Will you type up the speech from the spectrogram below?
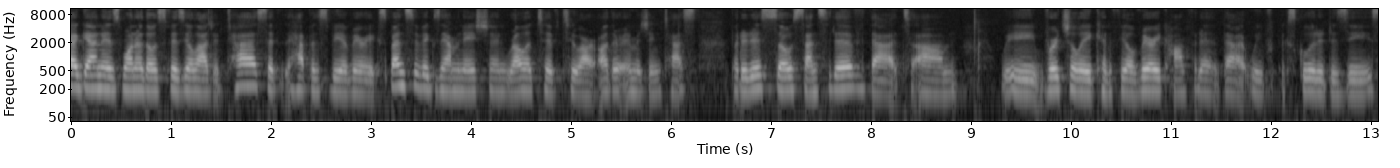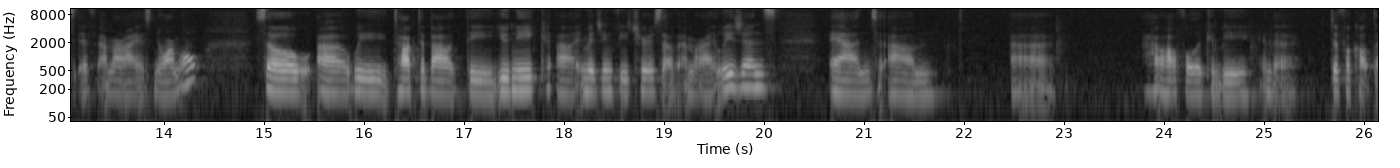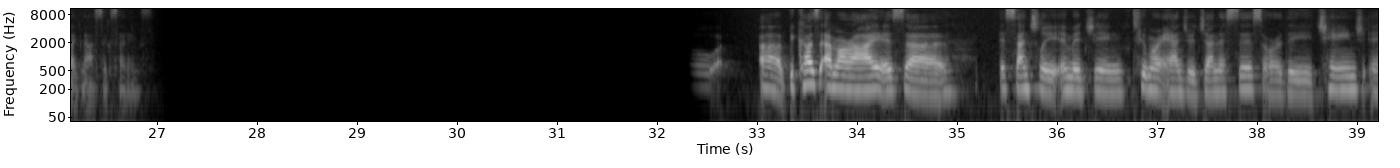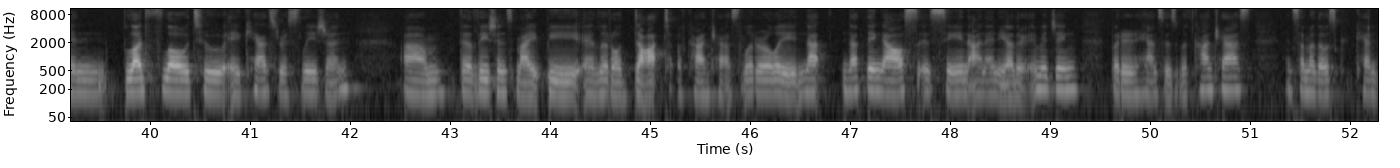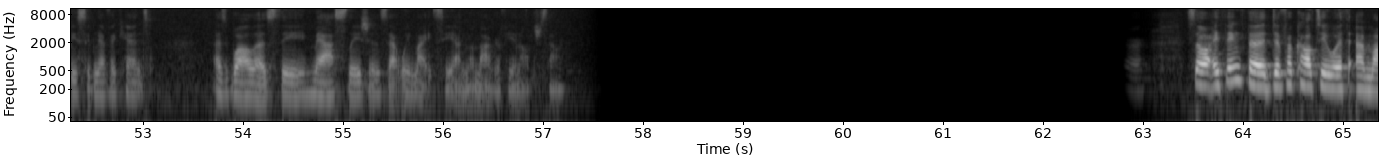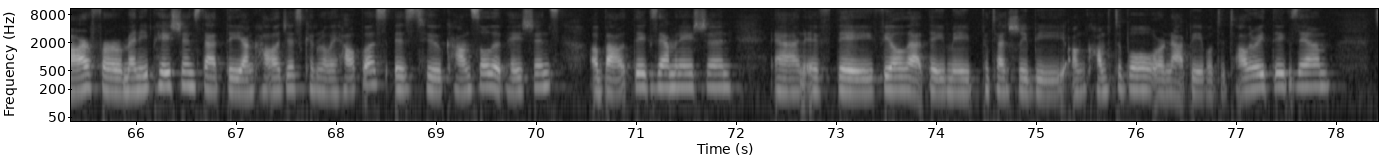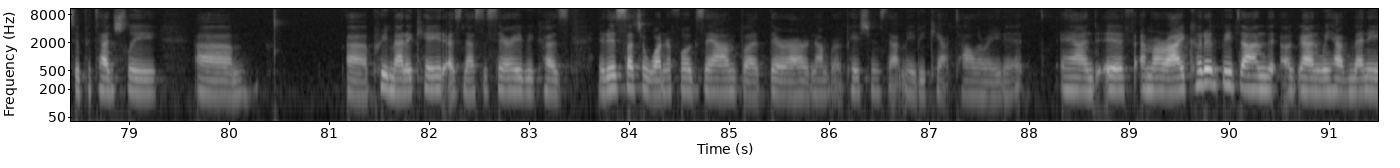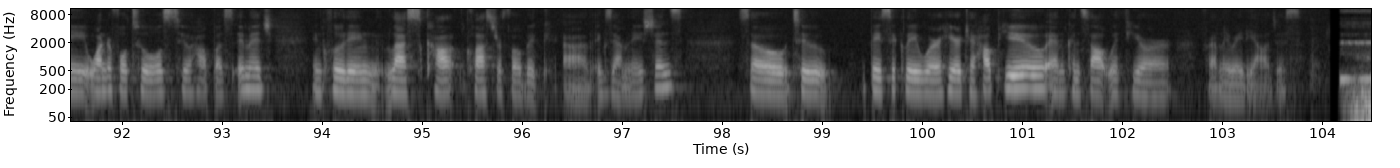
MRI, again, is one of those physiologic tests. It happens to be a very expensive examination relative to our other imaging tests, but it is so sensitive that um, we virtually can feel very confident that we've excluded disease if MRI is normal. So uh, we talked about the unique uh, imaging features of MRI lesions and um, uh, how helpful it can be in the difficult diagnostic settings. Uh, because MRI is uh, essentially imaging tumor angiogenesis or the change in blood flow to a cancerous lesion, um, the lesions might be a little dot of contrast. Literally, not, nothing else is seen on any other imaging, but it enhances with contrast, and some of those can be significant, as well as the mass lesions that we might see on mammography and ultrasound. So I think the difficulty with MR for many patients that the oncologist can really help us is to counsel the patients about the examination and if they feel that they may potentially be uncomfortable or not be able to tolerate the exam, to potentially um, uh, pre-medicate as necessary because it is such a wonderful exam, but there are a number of patients that maybe can't tolerate it. And if MRI couldn't be done, again, we have many wonderful tools to help us image, including less claustrophobic uh, examinations. So to basically we're here to help you and consult with your friendly radiologist.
